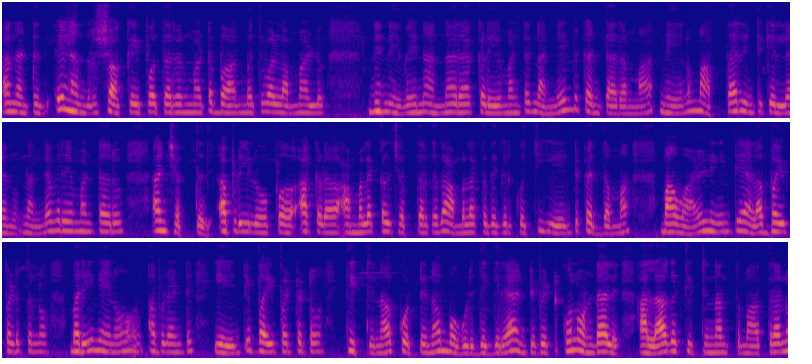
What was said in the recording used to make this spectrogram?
అని అంటది. వీళ్ళందరూ షాక్ అయిపోతారనమాట భానుమతి వాళ్ళ అమ్మాళ్ళు. నిన్ను ఏవైనా అన్నారా? అక్కడ ఏమంటే నన్ను ఎందుకు అంటారమ్మా నేను మా అత్తారింటికి వెళ్ళాను. నన్ను ఎవరేమంటారు అని చెప్తుంది. అప్పుడు ఈ లోప అక్కడ అమ్మలక్కలు చెప్తారు కదా అమ్మలక్క దగ్గరికి వచ్చి ఏంటి పెద్దమ్మ మా వాళ్ళని ఏంటి ఎలా భయపెడుతున్నావు? మరి నేను అప్పుడంటే అంటే ఏంటి భయపెట్టడం తిట్టినా కొట్టినా మొగుడి దగ్గరే అంటి పెట్టుకొని ఉండాలి. అలాగ తిట్టినంత మాత్రాన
